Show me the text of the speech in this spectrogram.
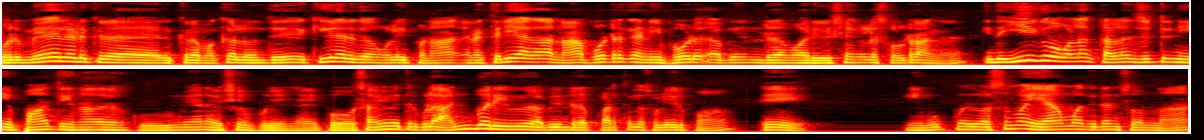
ஒரு மேல் எடுக்கிற இருக்கிற மக்கள் வந்து கீழே இருக்கவங்களே இப்போ நான் எனக்கு தெரியாதா? நான் போட்டிருக்கேன் நீ போடு அப்படின்ற மாதிரி விஷயங்கள சொல்கிறாங்க இந்த ஈகோவெல்லாம் கலைஞ்சிட்டு நீங்கள் பார்த்தீங்கன்னா உண்மையான விஷயம் புரியுங்க. இப்போது சமீபத்திற்குள்ளே அன்பறிவு அப்படின்ற படத்தில் சொல்லியிருப்பான். ஏய் நீ முப்பது வருஷமாக ஏமாத்திட்டேன்னு சொன்னால்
